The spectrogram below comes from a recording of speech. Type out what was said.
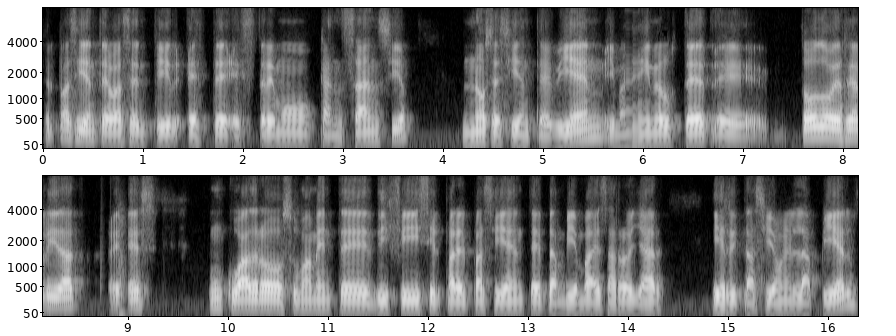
El paciente va a sentir este extremo cansancio, no se siente bien, imagínese usted, eh, todo en realidad es un cuadro sumamente difícil para el paciente, también va a desarrollar irritación en la piel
